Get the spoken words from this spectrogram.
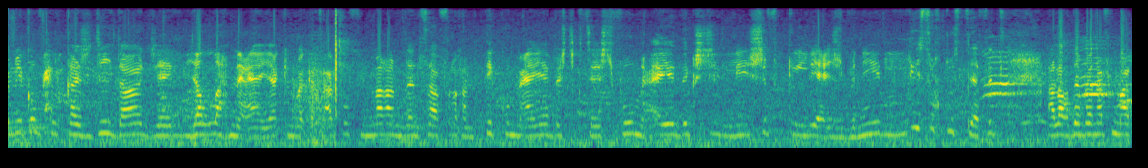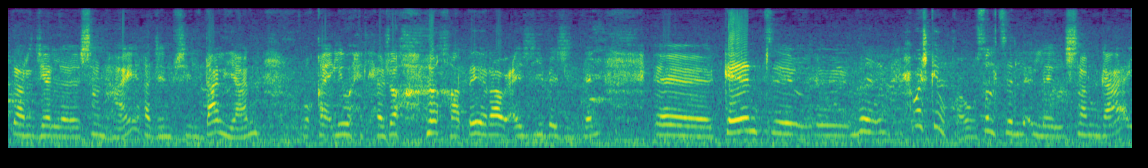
مرحبا بكم في حلقة جديدة. ديال يلاه معايا كما كتعرفوا فيما غنبدا نسافر غنديكم معايا باش تكتشفوا معايا داكشي اللي شفت اللي عجبني اللي surtout استفدت alors دابا أنا في المطار ديال شانغهاي غادي نمشي لداليان. وقع لي واحد الحاجة خطيرة وعجيبة جدا. آه كانت آه الحوايج كيوقعوا. وصلت لشانغهاي.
